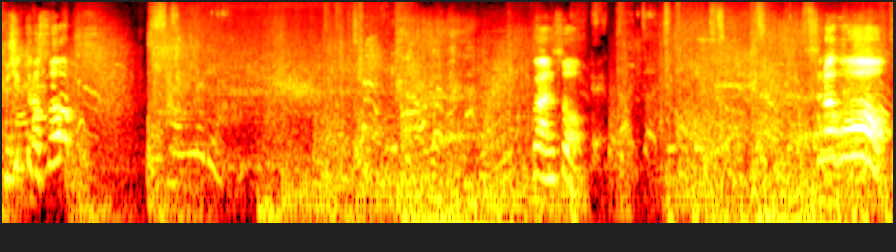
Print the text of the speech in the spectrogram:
주식 들었어? 왜 안 써? 쓰라고!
